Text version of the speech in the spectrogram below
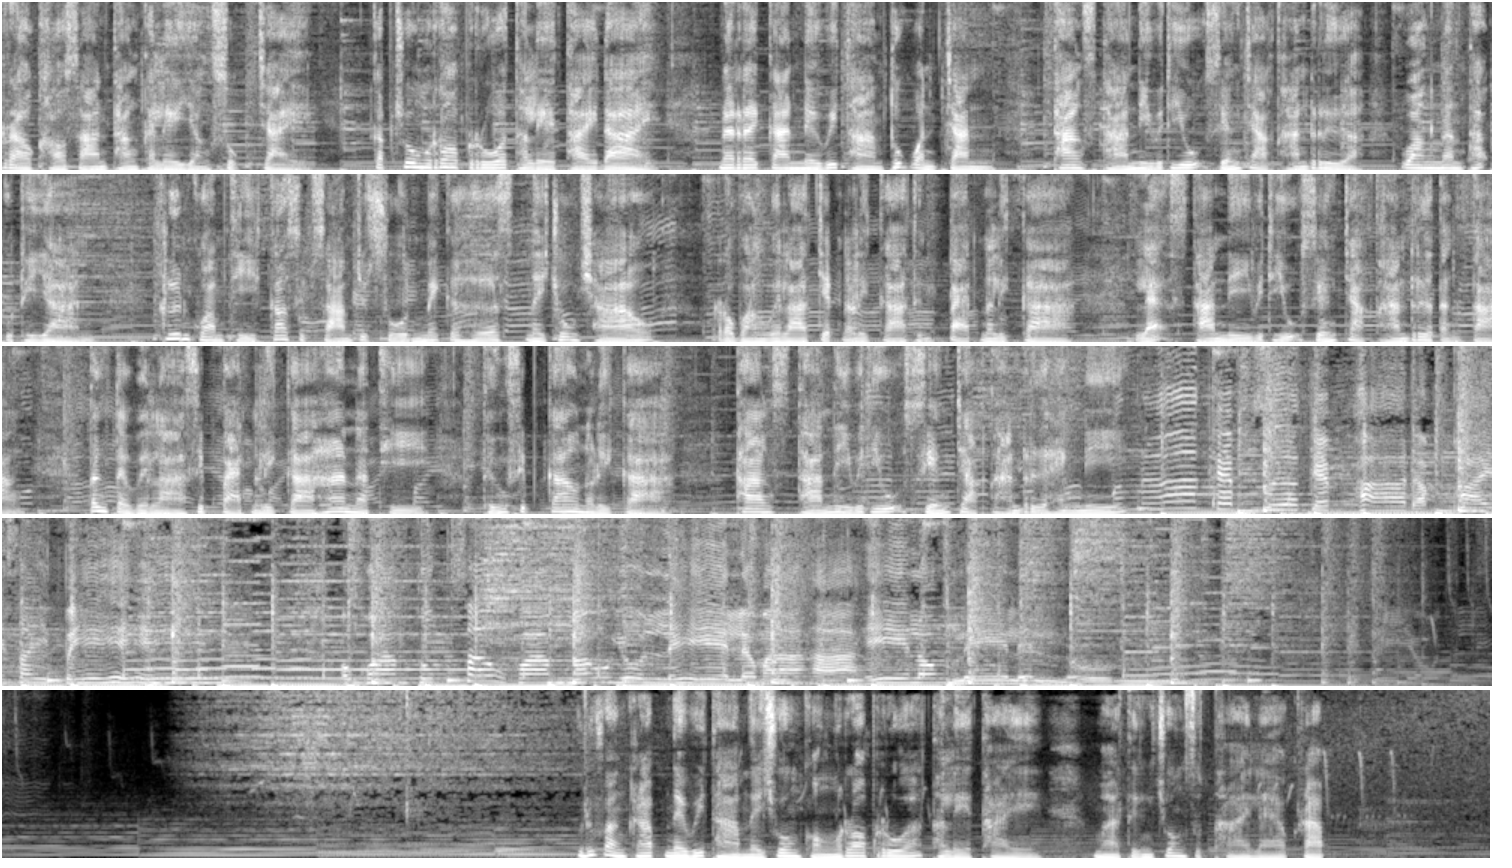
รื่องราวข่าวสารทางทะเลอย่างสุขใจ กับช่วงรอบรั้วทะเลไทยได้ ในรายการเนวิถามทุกวันจันทร์ ทางสถานีวิทยุเสียงจากฐานเรือ วังนันทอุทยาน คลื่นความถี่ 93.0 เมกะเฮิรตซ์ในช่วงเช้า ระหว่างเวลา 7 นาฬิกาถึง 8 นาฬิกา และสถานีวิทยุเสียงจากฐานเรือต่างๆ ตั้งแต่เวลา 18 นาฬิกา 5 นาทีถึง 19 นาฬิกาทางสถานีวิทยุเสียงจากฐานเรือแห่งนี้ เก็บเสื้อเก็บผ้าดับภายใส่เปเอาความทุกข์เศร้าความเหงาโยนเลแล้วมาหาเฮล่องเลเล่นลมคุณผู้ฟังครับในวิถามในช่วงของรอบรั้วทะเลไทย มาถึงช่วงสุดท้ายแล้วครับ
